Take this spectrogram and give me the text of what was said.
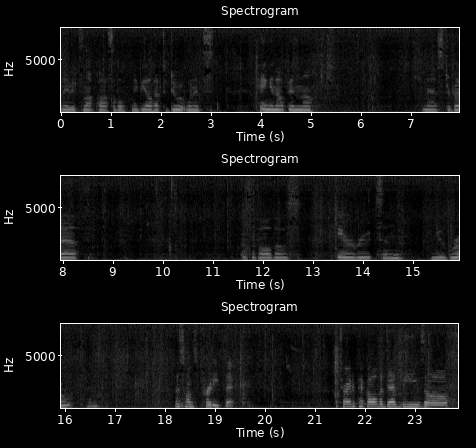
Maybe it's not possible. Maybe I'll have to do it when it's hanging up in the master bath because of all those air roots and new growth and this one's pretty thick. I try to pick all the dead leaves off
